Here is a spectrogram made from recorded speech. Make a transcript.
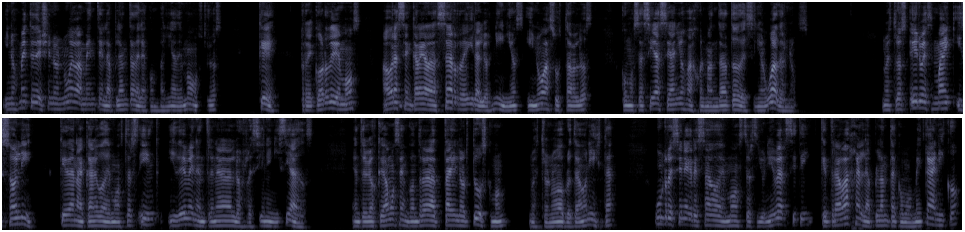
y nos mete de lleno nuevamente en la planta de la compañía de monstruos, que, recordemos, ahora se encarga de hacer reír a los niños y no asustarlos como se hacía hace años bajo el mandato del señor Waternose. Nuestros héroes Mike y Solly quedan a cargo de Monsters Inc. y deben entrenar a los recién iniciados, entre los que vamos a encontrar a Tyler Tuskmon, nuestro nuevo protagonista, un recién egresado de Monsters University que trabaja en la planta como mecánico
